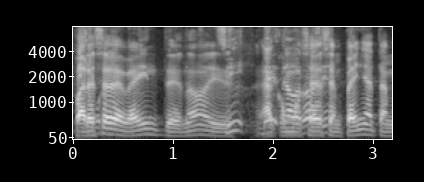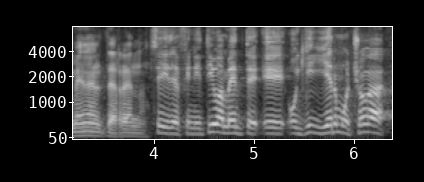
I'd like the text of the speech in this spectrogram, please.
Parece de 20, ¿no? Y sí, a cómo se desempeña también en el terreno. Sí, definitivamente. Eh, Guillermo Ochoa,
